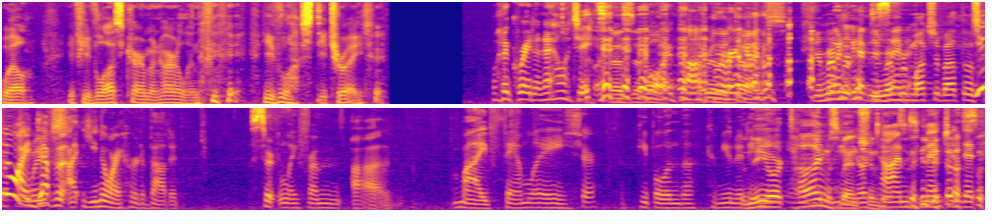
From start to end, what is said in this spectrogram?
Well, if you've lost Carmen Harlan, you've lost Detroit. What a great analogy. It says it all. it really does. You remember, do you, you remember say much about those You know, I weeks? definitely, I- you know, I heard about it certainly from uh, my family. Sure. People in the community. New York Times the New mentioned it. York Times mentioned it.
